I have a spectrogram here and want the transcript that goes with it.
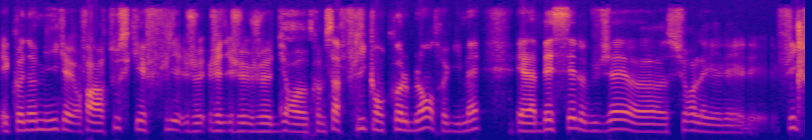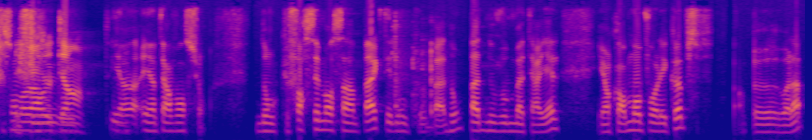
économique, enfin tout ce qui est, fli- je, je, je, je veux dire euh, comme ça, flic en col blanc, entre guillemets, et elle a baissé le budget sur les, les, les flics qui sont Les dans rue terrain. et, et intervention. Donc forcément ça impacte et donc bah non, pas de nouveau matériel et encore moins pour les cops, un peu voilà.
